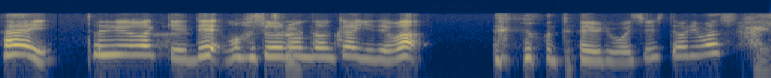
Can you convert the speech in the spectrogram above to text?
はい。というわけで妄想ロンドン会議では お便りを募集しております。はい。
